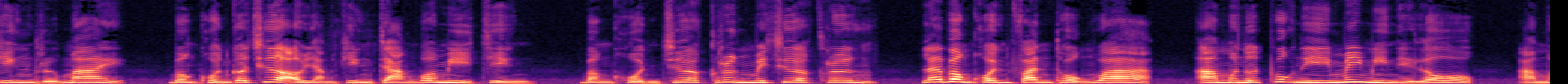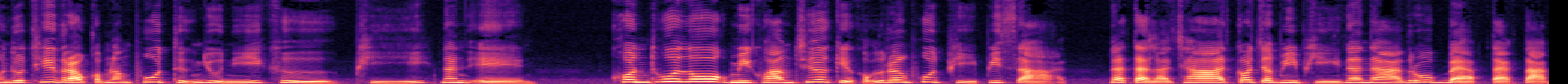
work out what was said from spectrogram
จริงหรือไม่ บางคนก็เชื่อเอาอย่างจริงจังว่ามีจริง บางคนเชื่อครึ่งไม่เชื่อครึ่ง และบางคนฟันธงว่าอามนุษย์พวกนี้ไม่มีในโลกอามนุษย์ที่เรากำลังพูดถึงอยู่นี้คือ ผีนั่นเอง คนทั่วโลกมีความเชื่อเกี่ยวกับเรื่องพูดผีปีศาจและแต่ละชาติก็จะมีผีนานารูปแบบแตกต่าง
